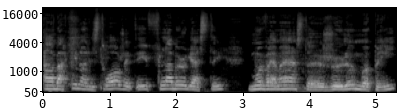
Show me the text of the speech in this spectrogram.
embarqué dans l'histoire, j'ai été flabbergasté. Moi, vraiment, ce jeu-là m'a pris,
